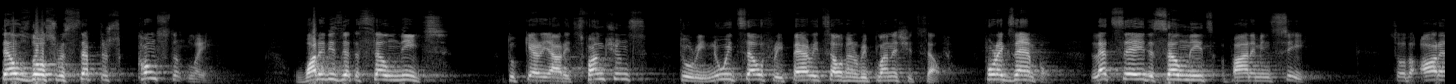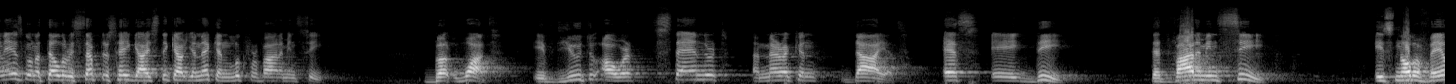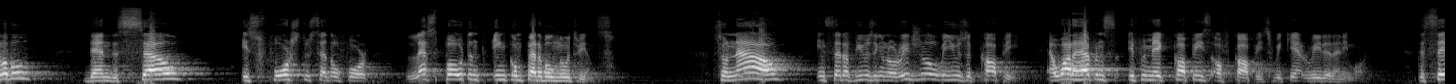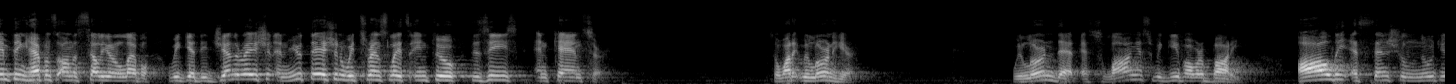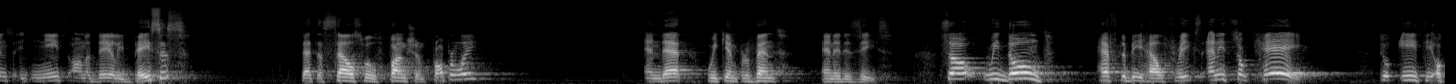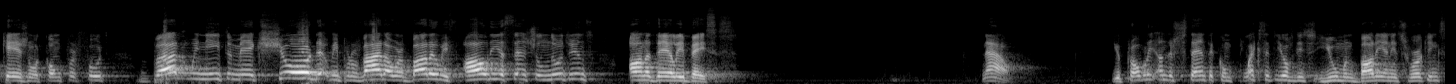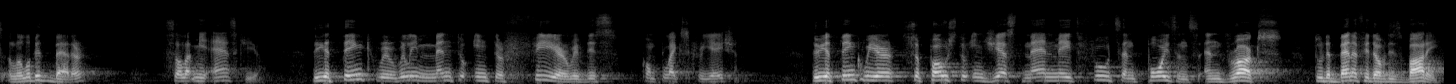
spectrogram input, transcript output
tells those receptors constantly what it is that the cell needs to carry out its functions, to renew itself, repair itself, and replenish itself. For example, let's say the cell needs vitamin C. So the RNA is going to tell the receptors, hey guys, stick out your neck and look for vitamin C. But what if due to our standard American diet, SAD, that vitamin C is not available, then the cell is forced to settle for less potent, incompatible nutrients. So now, instead of using an original, we use a copy. And what happens if we make copies of copies? We can't read it anymore. The same thing happens on a cellular level. We get degeneration and mutation, which translates into disease and cancer. So, what did we learn here? we learned that as long as we give our body all the essential nutrients it needs on a daily basis, that the cells will function properly, and that we can prevent any disease. So we don't have to be health freaks, and it's okay to eat the occasional comfort food, but we need to make sure that we provide our body with all the essential nutrients on a daily basis. Now, you probably understand the complexity of this human body and its workings a little bit better. So let me ask you do you think we're really meant to interfere with this complex creation? Do you think we are supposed to ingest man made foods and poisons and drugs to the benefit of this body?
